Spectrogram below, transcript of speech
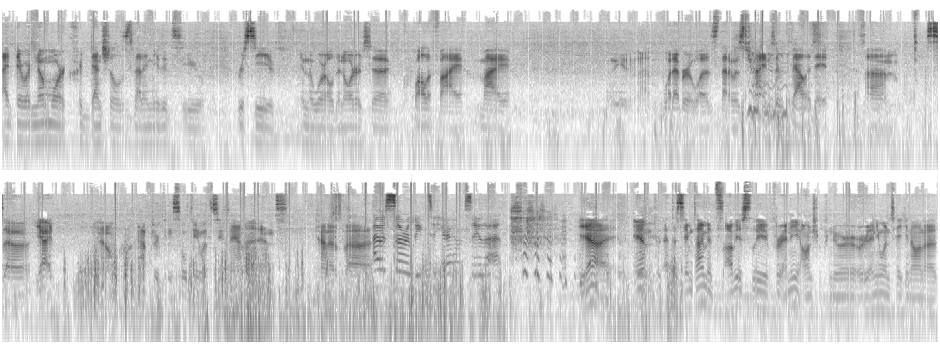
I, there were no more credentials that I needed to receive in the world in order to qualify my you know, whatever it was that I was trying to validate. Um, so yeah, you know, after consulting with Susanna and kind of. Uh, I was so relieved to hear him say that. yeah, and at the same time, it's obviously for any entrepreneur or anyone taking on a,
